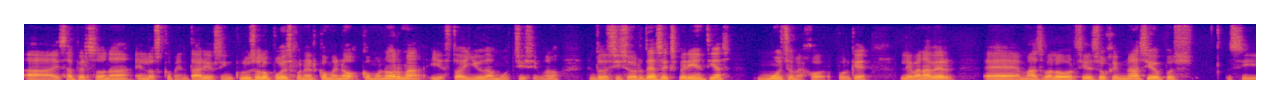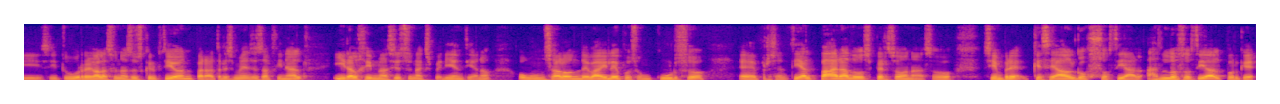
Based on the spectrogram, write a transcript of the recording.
a esa persona en los comentarios. Incluso lo puedes poner como, no, como norma y esto ayuda muchísimo, ¿no? Entonces, si sorteas experiencias, mucho mejor, porque le van a ver eh, más valor. Si es un gimnasio, pues si, tú regalas una suscripción para tres meses, al final ir al gimnasio es una experiencia, ¿no? O un salón de baile, pues un curso eh, presencial para dos personas. O siempre que sea algo social. Hazlo social porque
